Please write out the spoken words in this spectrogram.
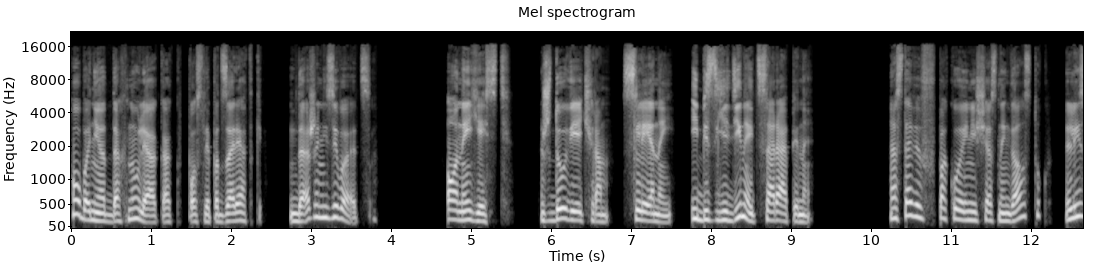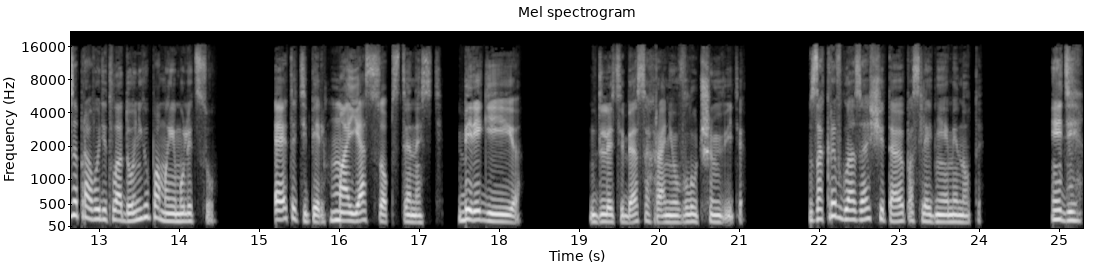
Оба не отдохнули, а как после подзарядки. Даже не зевается. Он и есть. Жду вечером, с Леной и без единой царапины. Оставив в покое несчастный галстук, Лиза проводит ладонью по моему лицу. Это теперь моя собственность. Береги ее. Для тебя сохраню в лучшем виде. Закрыв глаза, считаю последние минуты. Иди.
